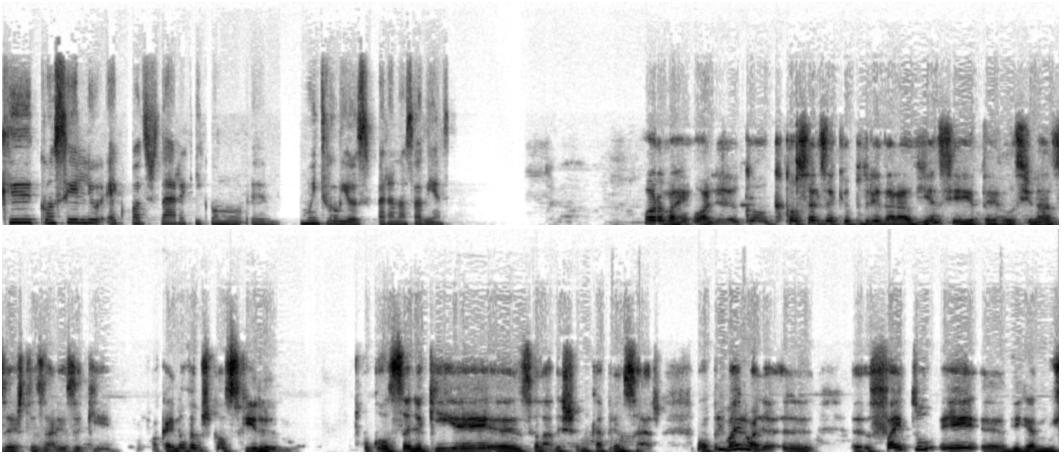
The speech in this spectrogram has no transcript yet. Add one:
que conselho é que podes dar aqui como uh, muito valioso para a nossa audiência? Ora bem, olha, que conselhos é que eu poderia dar à audiência e até relacionados a estas áreas aqui? ok, não vamos conseguir. O conselho aqui é, eh, sei lá, deixa-me cá pensar. Bom, primeiro, olha, eh, eh, feito é, digamos,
